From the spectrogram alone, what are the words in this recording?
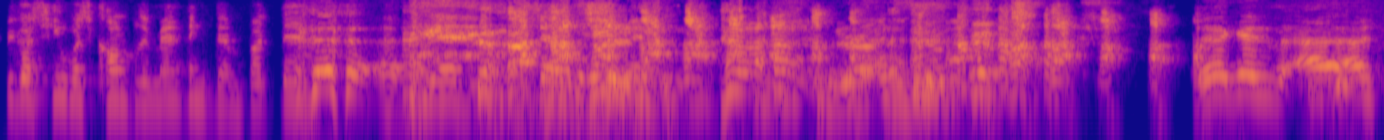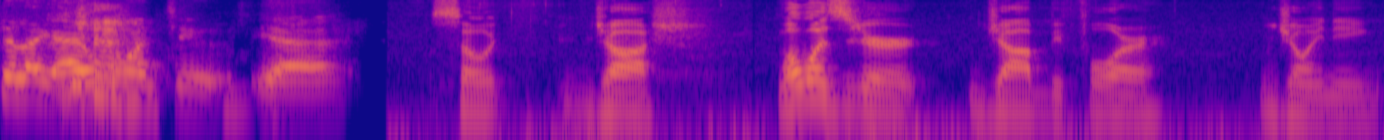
because he was complimenting them, but then he had said Jimin. yeah, guys, I, I feel like I want to. Yeah. so Josh, what was your job before joining,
